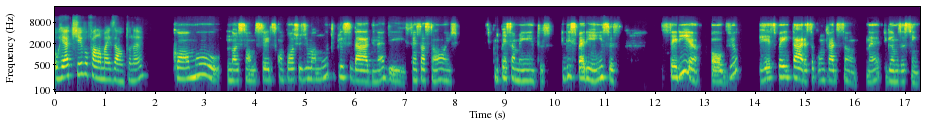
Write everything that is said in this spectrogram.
o reativo fala mais alto, né? Como nós somos seres compostos de uma multiplicidade né, de sensações, de pensamentos, de experiências, seria óbvio respeitar essa contradição, né? Digamos assim,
